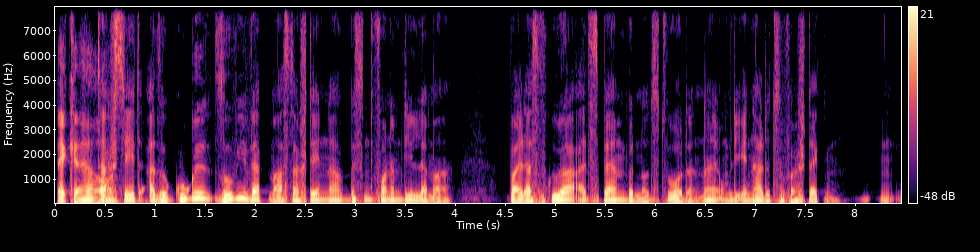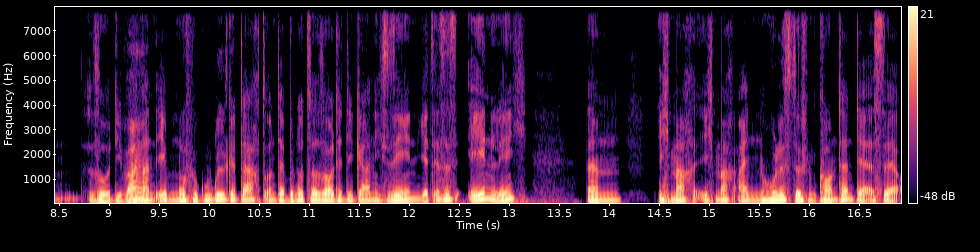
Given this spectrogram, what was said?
Ecke heraus. Da steht also Google sowie Webmaster stehen da ein bisschen vor einem Dilemma, weil das früher als Spam benutzt wurde, ne, um die Inhalte zu verstecken. So, die waren ja. dann eben nur für Google gedacht und der Benutzer sollte die gar nicht sehen. Jetzt ist es ähnlich. Ähm, ich mache ich mach einen holistischen Content, der ist sehr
